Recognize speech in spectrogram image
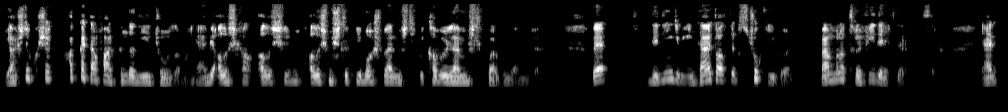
yaşlı kuşak hakikaten farkında değil çoğu zaman. Yani bir alışkan alış, alışmışlık, bir boş vermişlik, bir kabullenmişlik var bunların üzerinde. Ve dediğin gibi internet altyapısı çok iyi bir örnek. Ben buna trafiği de eklerim mesela. Yani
